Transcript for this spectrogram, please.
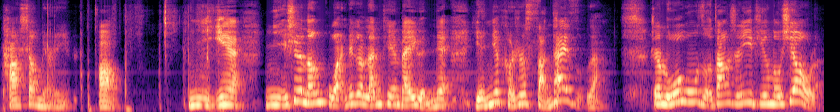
他上边人啊。你你是能管这个蓝天白云的，人家可是三太子啊。这罗公子当时一听都笑了。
